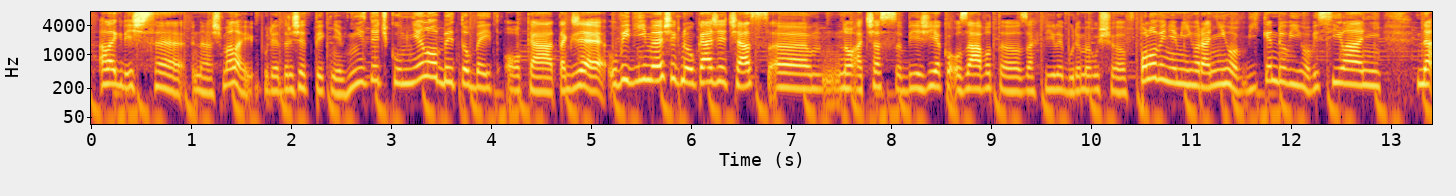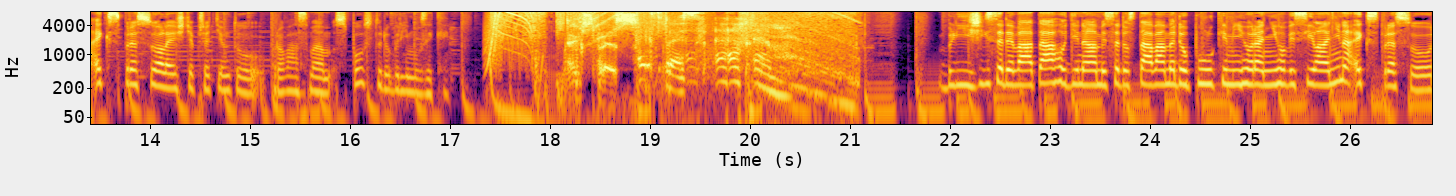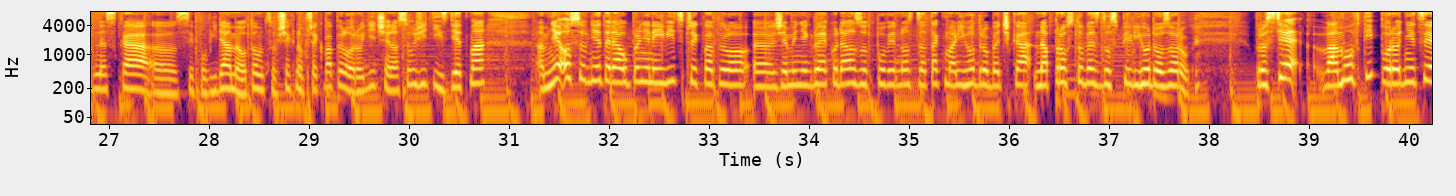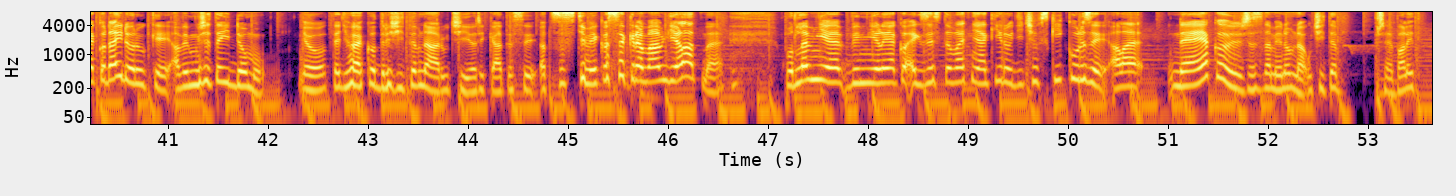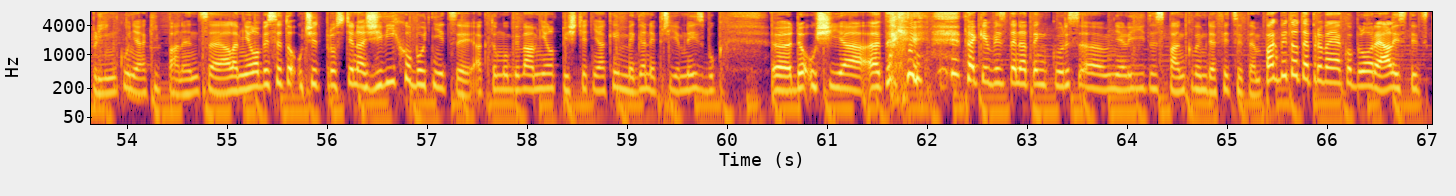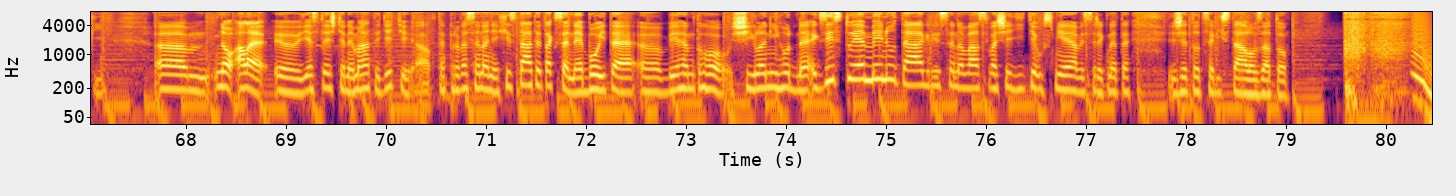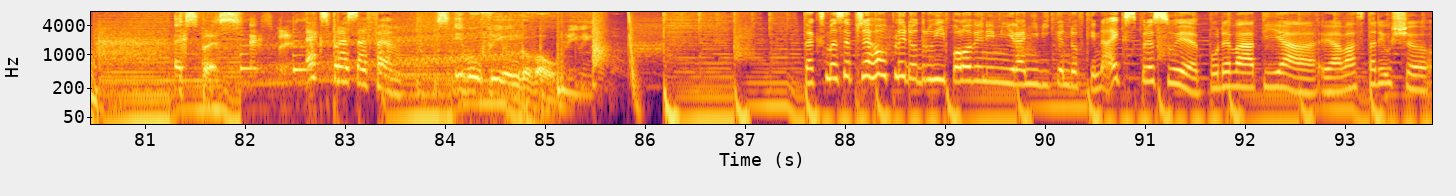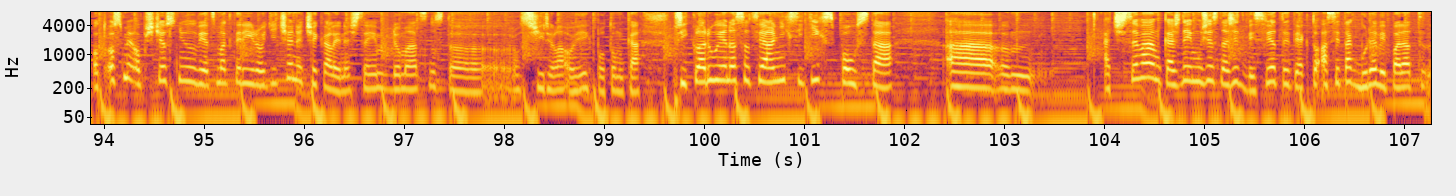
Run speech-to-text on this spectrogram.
Ale když se náš malej bude držet pěkně v hnízdečku, mělo by to být OK. Takže uvidíme, všechno ukáže čas. Ehm, no a čas běží jako o závod. Eh, za chvíli budeme už v polovině mýho ranního víkendového vysílání na Expressu, ale ještě předtím tu pro vás mám spoustu dobrý muziky. Express. Express FM. Blíží se devátá hodina, my se dostáváme do půlky mýho ranního vysílání na Expressu. Dneska uh, si povídáme o tom, co všechno překvapilo rodiče na soužití s dětma. A mě osobně teda úplně nejvíc překvapilo, uh, že mi někdo jako dal zodpovědnost za tak malého drobečka naprosto bez dospělého dozoru. Prostě vám ho v té porodnici jako dají do ruky a vy můžete jít domů. Jo, teď ho jako držíte v náručí a říkáte si, a co s tím jako sakra mám dělat, ne? Podle mě by měly jako existovat nějaký rodičovský kurzy, ale ne jako, že se tam jenom naučíte přebalit plínku nějaký panence, ale mělo by se to učit prostě na živý chobotnici a k tomu by vám měl pištět nějaký mega nepříjemný zvuk eh, do uší a taky, taky byste na ten kurz eh, měli jít s pánkovým deficitem. Pak by to teprve jako bylo realistický. Um, no ale uh, jestli ještě nemáte děti a teprve se na ně chystáte, tak se nebojte. Uh, během toho šíleného dne existuje minuta, kdy se na vás vaše dítě usměje a vy si řeknete, že to celý stálo za to. Express. Express. Express FM. S Ivou Freelingovou. Tak jsme se přehoupli do druhé poloviny míraní víkendovky na Expressu, je po devátý a já vás tady už eh, od osmi obšťastňuju věcma, který rodiče nečekali, než se jim domácnost eh, rozšířila o jejich potomka. Příkladů je na sociálních sítích spousta a um, ač se vám každý může snažit vysvětlit, jak to asi tak bude vypadat, eh,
